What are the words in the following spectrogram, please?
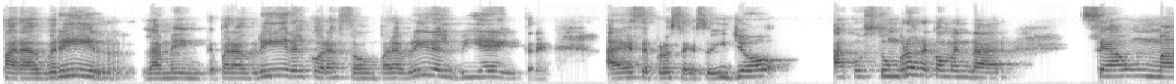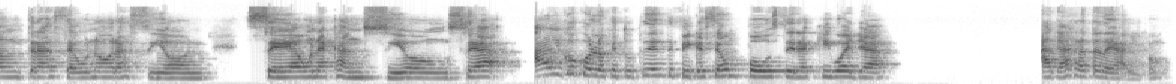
para abrir la mente, para abrir el corazón, para abrir el vientre a ese proceso. Y yo acostumbro recomendar, sea un mantra, sea una oración, sea una canción, sea algo con lo que tú te identifiques, sea un póster aquí o allá, agárrate de algo,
